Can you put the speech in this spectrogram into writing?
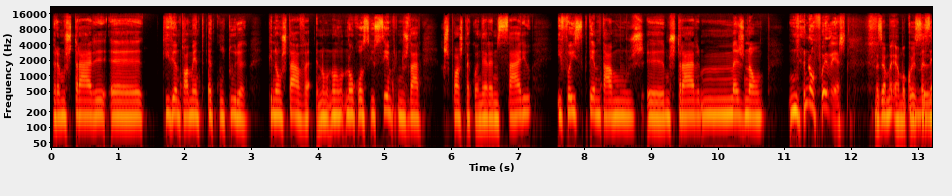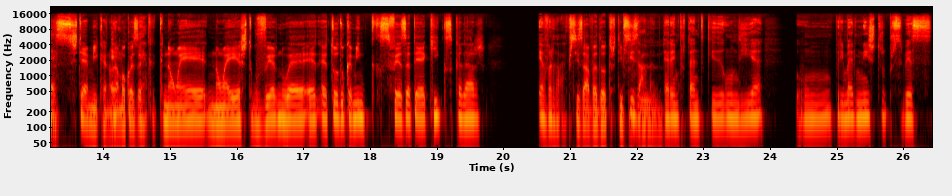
para mostrar uh, que eventualmente a cultura que não estava, não, não, não conseguiu sempre nos dar resposta quando era necessário e foi isso que tentámos uh, mostrar, mas não. Não foi desta. Mas é uma, é uma coisa é. sistémica, não é? é uma coisa é. Que, que, não, é, não é este governo, é, é, é, todo o caminho que se fez até aqui que se calhar é verdade. precisava de outro tipo precisava. de. Era importante que um dia um primeiro-ministro percebesse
